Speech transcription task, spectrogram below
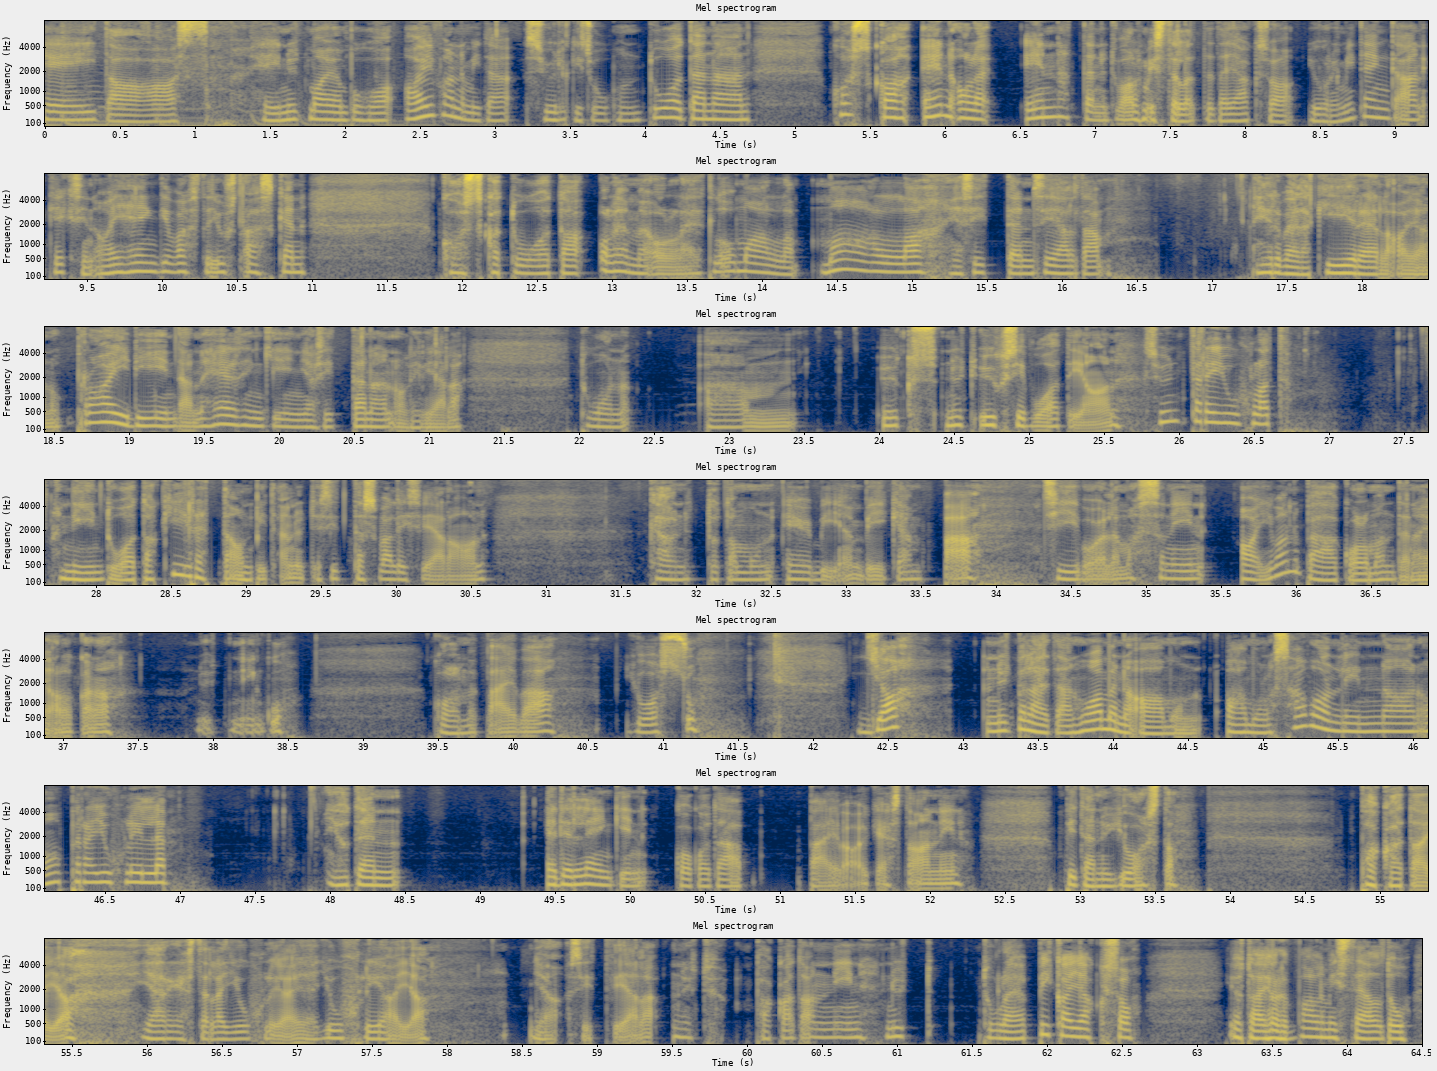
Hei taas. Hei, nyt mä aion puhua aivan mitä sylkisuuhun tuo tänään, koska en ole ennättänyt valmistella tätä jaksoa juuri mitenkään. Keksin aiheenkin vasta just äsken, koska tuota, olemme olleet lomalla maalla ja sitten sieltä hirveällä kiireellä ajanut Prideen tänne Helsinkiin ja sitten tänään oli vielä tuon äm, yksi, nyt yksivuotiaan synttärijuhlat, niin tuota kiirettä on pitänyt ja sitten tässä välissä vielä on käynyt tota mun Airbnb-kämppää siivoilemassa, niin aivan pää kolmantena jalkana nyt niin kuin kolme päivää juossu. Ja nyt me lähdetään huomenna aamun, aamulla Savonlinnaan oopperajuhlille, joten edelleenkin koko tämä päivä oikeastaan niin pitänyt juosta, pakata ja järjestellä juhlia ja juhlia ja, ja sitten vielä nyt pakata, niin nyt tulee pikajakso, jota ei ole valmisteltu.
